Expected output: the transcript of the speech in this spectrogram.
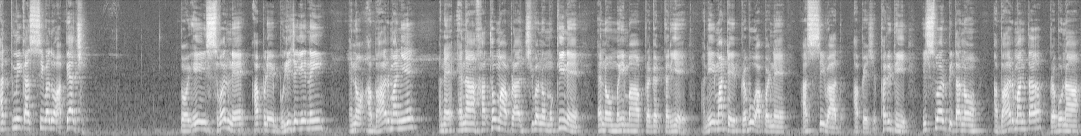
આત્મિક આશીર્વાદો આપ્યા છે. તો એ ઈશ્વરને આપણે ભૂલી જઈએ નહીં. એનો આભાર માનીએ અને એના હાથોમાં આપણા જીવનો મૂકીને એનો મહિમા પ્રગટ કરીએ. અને એ માટે પ્રભુ આપણને આશીર્વાદ આપે છે. ફરીથી ઈશ્વર પિતાનો આભાર માનતા પ્રભુના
